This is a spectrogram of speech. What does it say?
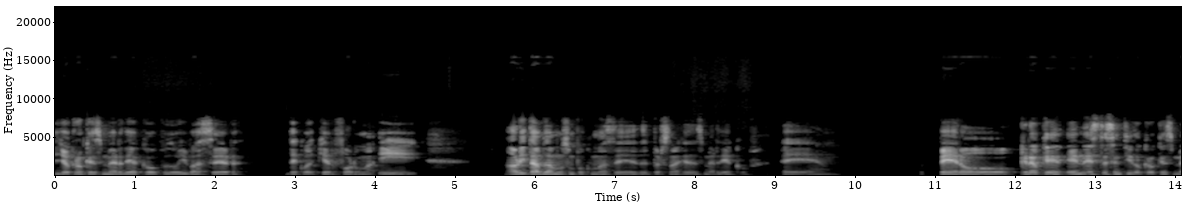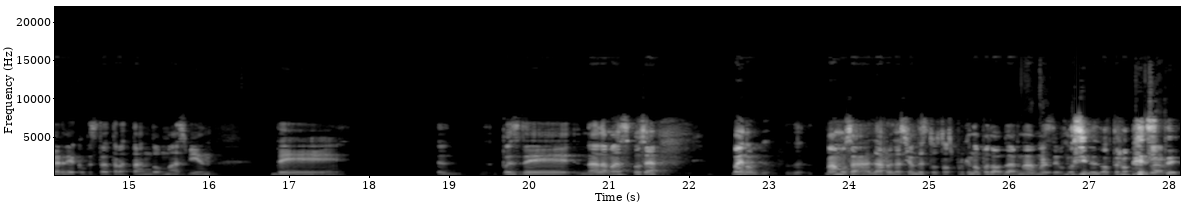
Yo creo que Smerdiakov lo iba a hacer de cualquier forma. Y ahorita hablamos un poco más del personaje de Smerdiakov. Eh, pero creo que en este sentido, creo que Smerdiakov está tratando más bien de. Pues de nada más. O sea, bueno, vamos a la relación de estos dos, porque no puedo hablar nada más de uno sin el otro. Este,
